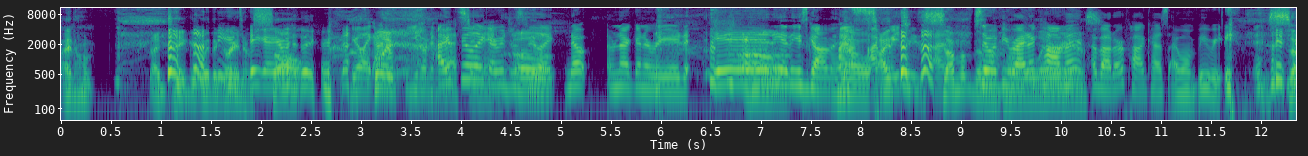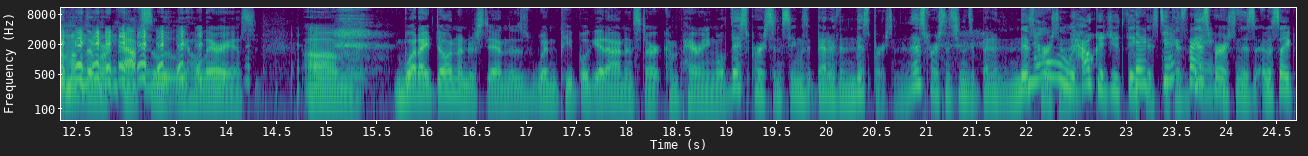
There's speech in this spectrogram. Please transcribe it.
I don't. I take it with a grain of salt. with a- you're like, I don't, you don't invest I feel in like it. I would just be Oh. like, nope, I'm not going to read any of these comments. No, I'm I way think some of them. so are if you write a comment about our podcast, I won't be reading. some of them are absolutely hilarious. Um, what I don't understand is when people get on and start comparing. Well, this person sings it better than this person, and this person sings it better than this person. How could you think they're this? Because this person is. And it's like,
